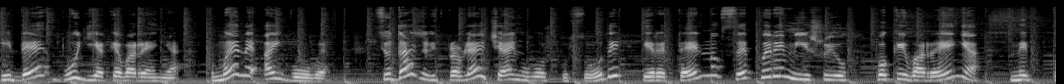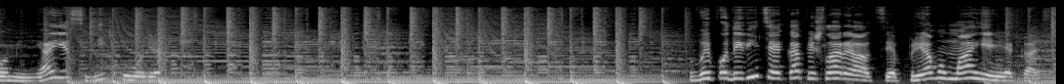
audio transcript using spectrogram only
іде будь-яке варення. В мене айвове. Сюди ж відправляю чайну ложку соди і ретельно все перемішую, поки варення не поміняє свій колір. Ви подивіться, яка пішла реакція. Прямо магія якась.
